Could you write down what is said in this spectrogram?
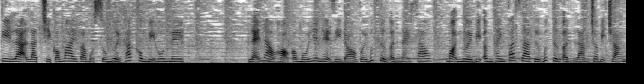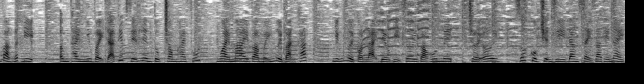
Kỳ lạ là chỉ có Mai và một số người khác không bị hôn mê. Lẽ nào họ có mối liên hệ gì đó với bức tường ẩn này sao? Mọi người bị âm thanh phát ra từ bức tường ẩn làm cho bị choáng và ngất đi. Âm thanh như vậy đã tiếp diễn liên tục trong 2 phút. Ngoài Mai và mấy người bạn khác, những người còn lại đều bị rơi vào hôn mê. Trời ơi, rốt cuộc chuyện gì đang xảy ra thế này?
